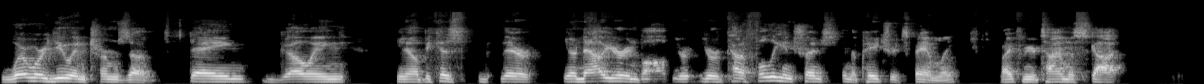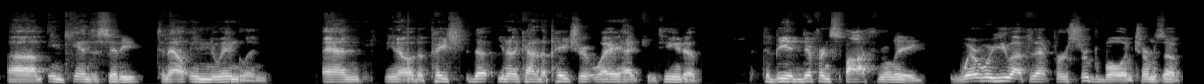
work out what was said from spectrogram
where were you in terms of staying, going? You know, because they're you know now you're involved, you're you're kind of fully entrenched in the Patriots family, right? From your time with Scott um, in Kansas City to now in New England and you know the patient, the, you know, kind of the Patriot way had continued to to be in different spots in the league. Where were you after that first Super Bowl in terms of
